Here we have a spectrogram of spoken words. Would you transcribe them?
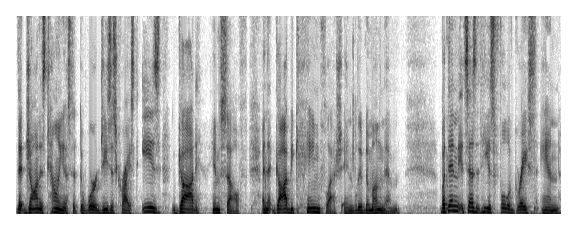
that john is telling us that the word jesus christ is god himself, and that God became flesh and lived among them. But then it says that he is full of grace and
